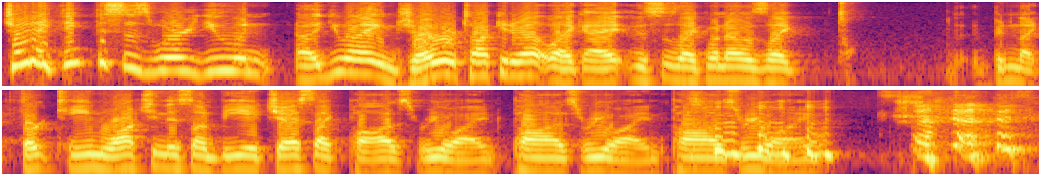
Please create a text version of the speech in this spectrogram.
John. I think this is where you and uh, you and I and Joe were talking about. Like, I this is like when I was like, t- been like thirteen, watching this on VHS. Like, pause, rewind, pause, rewind, pause, rewind.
